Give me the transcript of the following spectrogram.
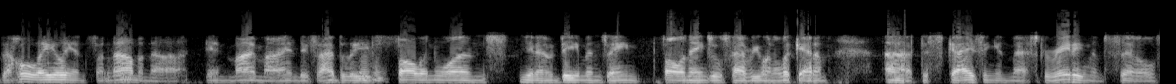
the whole alien phenomena in my mind is I believe Mhm. fallen ones, you know, demons, an- fallen angels, however you want to look at them, uh, disguising and masquerading themselves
